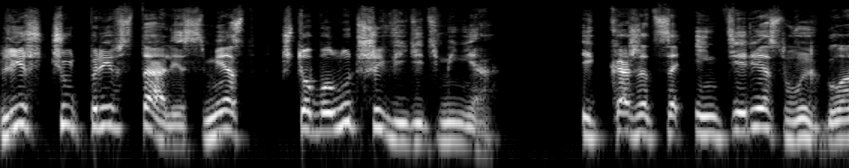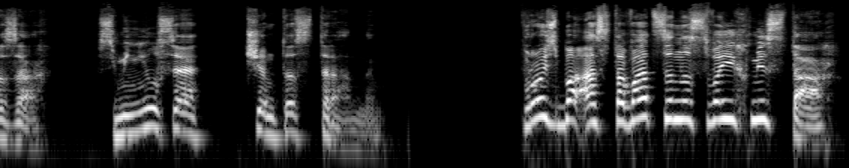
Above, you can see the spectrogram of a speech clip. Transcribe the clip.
лишь чуть привстали с мест, чтобы лучше видеть меня. И, кажется, интерес в их глазах сменился чем-то странным. «Просьба оставаться на своих местах!»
